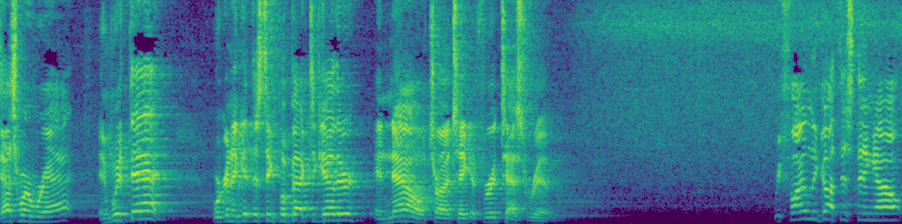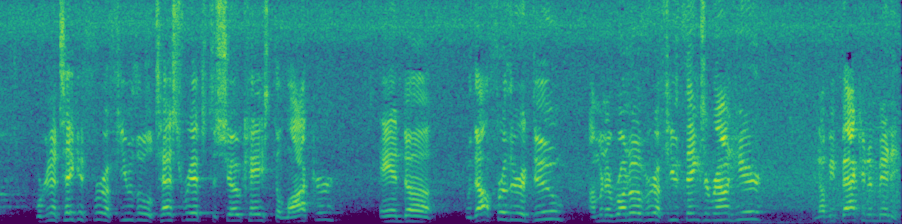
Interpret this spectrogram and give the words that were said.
that's where we're at. And with that, we're gonna get this thing put back together and now try to take it for a test rip. We finally got this thing out. We're gonna take it for a few little test rips to showcase the locker. And uh, without further ado, I'm gonna run over a few things around here and I'll be back in a minute.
